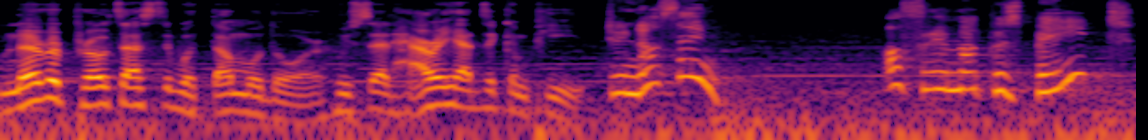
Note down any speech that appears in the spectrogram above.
Minerva protested with Dumbledore, who said Harry had to compete. Do nothing. Offer him up as bait.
